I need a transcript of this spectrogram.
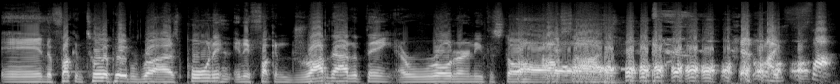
and the fucking toilet paper, bro. I was pulling it, and it fucking dropped out of the thing and rolled underneath the stall outside. Oh. And I'm like, fuck.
